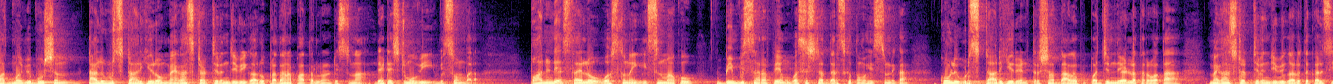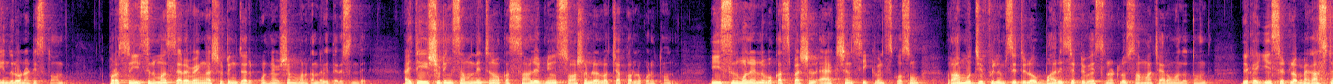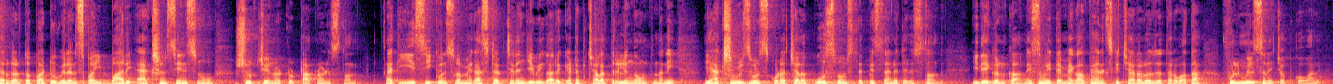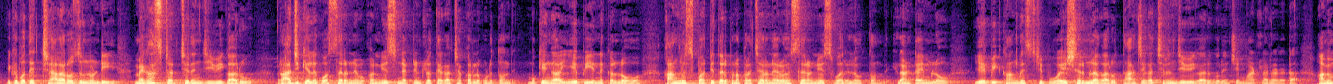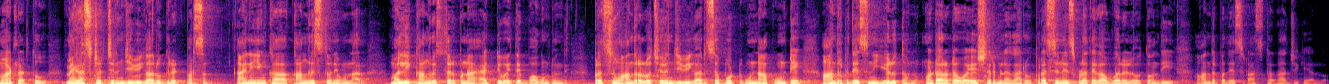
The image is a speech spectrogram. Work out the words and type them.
Padma Vibhushan Tollywood star hero megastar Chiranjeevi garu ప్రధాన పాత్రలో నటిస్తున్న latest movie Vishwambhara. Pan India స్థాయిలో వస్తున్న ఈ సినిమాకు బింబిసార ఫేమ్ వశిష్ఠ దర్శకత్వం వహిస్తుండగా కోలీవుడ్ స్టార్ హీరోయిన్ త్రిష దాదాపు పద్దెనిమిది ఏళ్ళ తర్వాత మెగాస్టార్ చిరంజీవి గారితో కలిసి ఇందులో నటిస్తోంది. ప్రస్తుతం ఈ సినిమా శరవేగంగా షూటింగ్ జరుపుకుంటున్న విషయం మనకందరికీ తెలిసిందే. అయితే ఈ షూటింగ్ సంబంధించిన ఒక సాలిడ్ న్యూస్ సోషల్ మీడియాలో చక్కర్లు కొడుతోంది. ఈ సినిమాలోని ఒక స్పెషల్ యాక్షన్ సీక్వెన్స్ కోసం రామోజీ ఫిలిం సిటీలో భారీ సెట్ వేస్తున్నట్లు సమాచారం అందుతోంది. ఇక ఈ సెట్లో మెగాస్టార్ గారితో పాటు విలన్స్పై భారీ యాక్షన్ సీన్స్ను షూట్ చేయనట్లు టాక్ నడుస్తోంది. అయితే ఈ సీక్వెన్స్లో మెగాస్టార్ చిరంజీవి గారు గెటప్ చాలా థ్రిల్లింగ్గా ఉంటుందని యాక్షన్ విజువల్స్ కూడా చాలా గూస్ బంప్స్ తెప్పిస్తాయని తెలుస్తోంది. ఇదే కనుక నిజమైతే మెగా ఫ్యాన్స్కి చాలా రోజుల తర్వాత ఫుల్ మీల్స్ అని చెప్పుకోవాలి. ఇకపోతే చాలా రోజుల నుండి మెగాస్టార్ చిరంజీవి గారు రాజకీయాలకు వస్తారనే ఒక న్యూస్ నెట్టింట్లో తెగ చక్కర్లు కొడుతోంది. ముఖ్యంగా ఏపీ ఎన్నికల్లో కాంగ్రెస్ పార్టీ తరపున ప్రచారం నిర్వహిస్తారనే న్యూస్ వైరల్ అవుతోంది. ఇలాంటి టైంలో AP Congress chief YS Sharmila garu తాజాగా చిరంజీవి గారి గురించి మాట్లాడారట. ఆమె మాట్లాడుతూ మెగాస్టార్ చిరంజీవి గారు గ్రేట్ పర్సన్. ఆయన ఇంకా కాంగ్రెస్తోనే ఉన్నారు. మళ్ళీ కాంగ్రెస్ తరపున యాక్టివ్ అయితే బాగుంటుంది. ప్రస్తుతం ఆంధ్రలో చిరంజీవి గారి సపోర్ట్ నాకు ఉంటే ఆంధ్రప్రదేశ్ని ఏలుతాను అంటారట వైఎస్ షర్మిల గారు. ప్రెస్ న్యూస్ కూడా తెగ వైరల్ అవుతోంది ఆంధ్రప్రదేశ్ రాష్ట్ర రాజకీయాల్లో.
